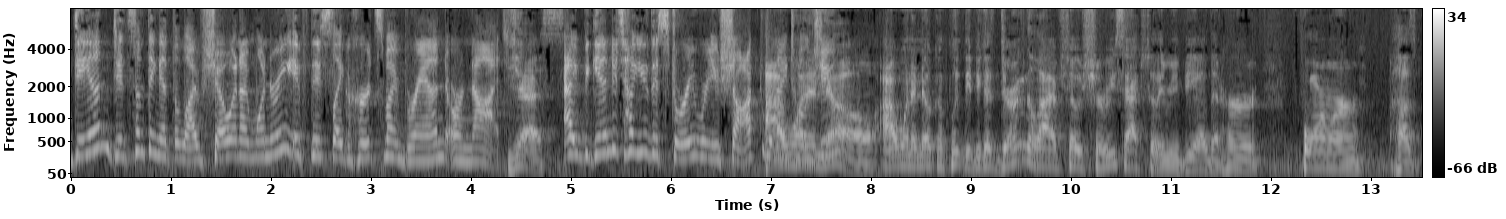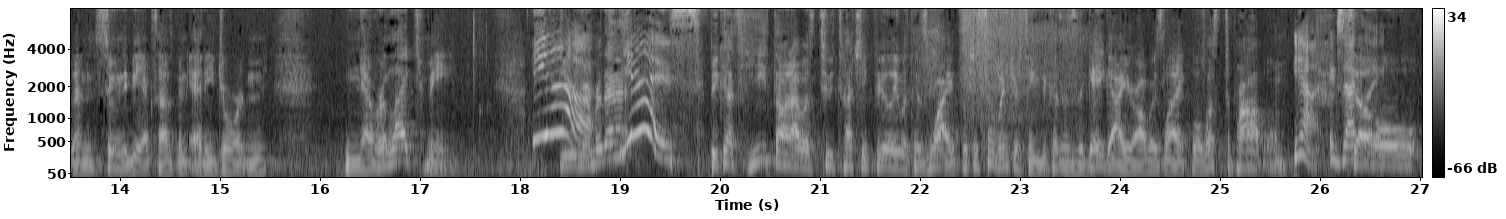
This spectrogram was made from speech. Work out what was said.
Dan did something at the live show, and I'm wondering if this like hurts my brand or not. Yes. I began to tell you this story. Were you shocked when I, I told want to you? know. I want to know completely because during the live show, Charrisse actually revealed that her former husband, soon to be ex husband, Eddie Jordan, never liked me. Yeah. Do you remember that? Yes. Because he thought I was too touchy feely with his wife, which is so interesting because as a gay guy, you're always like, well, what's the problem? Yeah, exactly. So,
